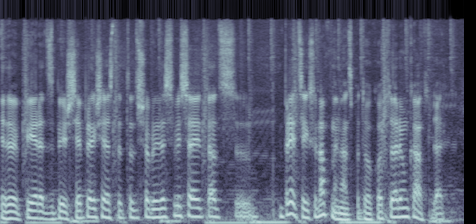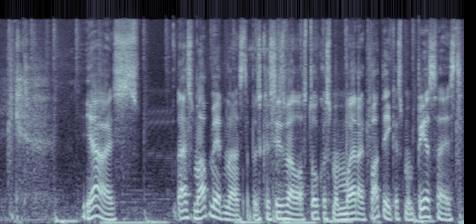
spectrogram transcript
ja tev ir pieredze bijušas iepriekšējās, tad, tad šobrīd esi visai tāds uh, priecīgs un apmierināts par to, ko tu dari un kā tu dari. Jā, es esmu apmierināts, tāpēc, es izvēlos to, kas man vairāk patīk, kas man piesaista.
